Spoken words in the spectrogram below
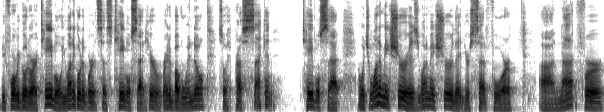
before we go to our table, you want to go to where it says table set here, right above window. So press second table set. And what you want to make sure is you want to make sure that you're set for uh, not for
